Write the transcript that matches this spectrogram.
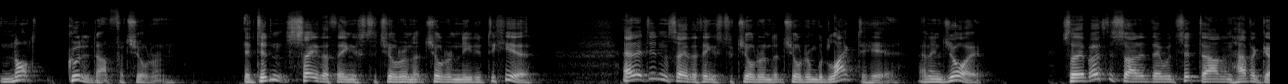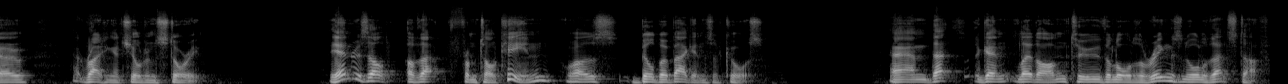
not good enough for children. It didn't say the things to children that children needed to hear. And it didn't say the things to children that children would like to hear and enjoy. So they both decided they would sit down and have a go at writing a children's story. The end result of that from Tolkien was Bilbo Baggins, of course. And that again led on to The Lord of the Rings and all of that stuff.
